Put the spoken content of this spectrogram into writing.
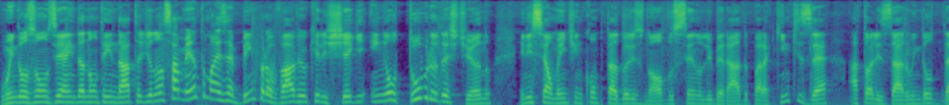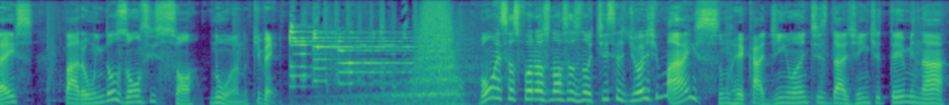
O Windows 11 ainda não tem data de lançamento, mas é bem provável que ele chegue em outubro deste ano, inicialmente em computadores novos, sendo liberado para quem quiser atualizar o Windows 10 para o Windows 11 só no ano que vem. Bom, essas foram as nossas notícias de hoje, mais um recadinho antes da gente terminar.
